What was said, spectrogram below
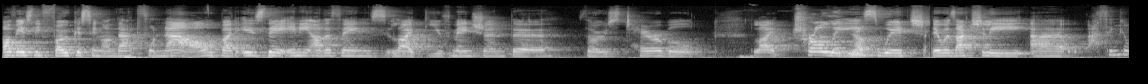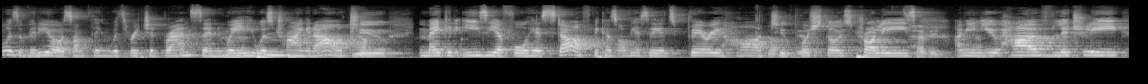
obviously focusing on that for now, but is there any other things like you've mentioned the those terrible like trolleys, Yeah. which there was actually, uh, I think it was a video or something with Richard Branson where he was trying it out to make it easier for his staff because obviously it's very hard to push those trolleys. It's heavy. I mean, you have literally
